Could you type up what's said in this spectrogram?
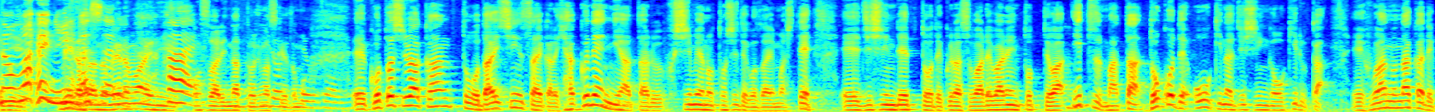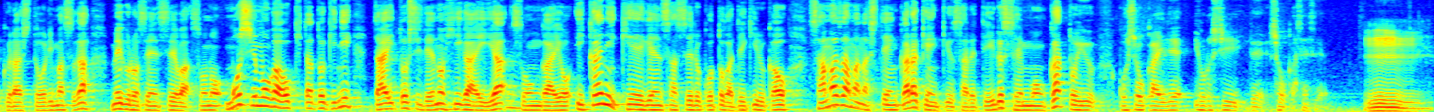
に目の前にお座りになっておりますけれども、ドキドキでございえー今年は関東大震災から100年にあたる節目の年でございまして、えー地震列島で暮らす我々にとってはいつまたどこで大きな地震が起きるか、えー不安の中で暮らしておりますが目黒先生はそのもしもが起きた時に大都市での被害や損害をいかに軽減させることができるかをさまざまな視点から研究されている専門家というご紹介でよろしいでしょうか先生。うん、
